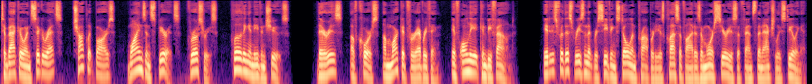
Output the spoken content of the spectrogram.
tobacco and cigarettes, chocolate bars, wines and spirits, groceries, clothing, and even shoes. There is, of course, a market for everything, if only it can be found. It is for this reason that receiving stolen property is classified as a more serious offense than actually stealing it.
